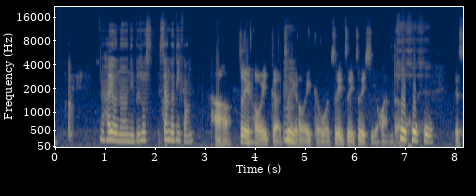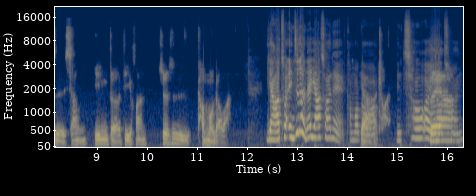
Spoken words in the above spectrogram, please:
那还有呢？你不是说三个地方？好好，最后一个，嗯最后一个，我最最最喜欢的、嚯嚯嚯！就是相应的地方，就是康莫高瓦鸭川，哎、你真的很爱鸭川哎，康莫高啊，鸭川。你超爱对啊鸭川。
